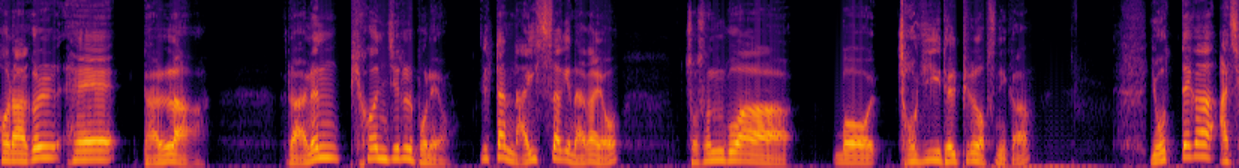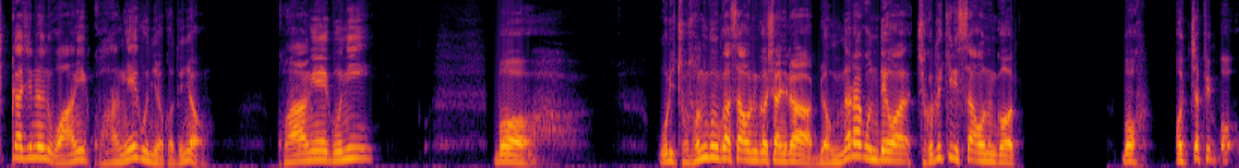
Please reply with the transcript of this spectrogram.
허락을 해 달라. 라는 편지를 보내요. 일단 나이스하게 나가요. 조선과 뭐 적이 될 필요는 없으니까. 요 때가 아직까지는 왕이 광해군이었거든요. 광해군이 뭐 우리 조선군과 싸우는 것이 아니라 명나라 군대와 저들끼리 싸우는 것 뭐 어차피 뭐,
